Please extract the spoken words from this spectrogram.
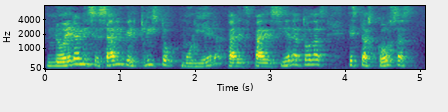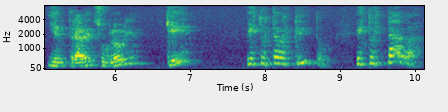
¿No era necesario que el Cristo muriera, padeciera todas estas cosas y entrara en su gloria? ¿Qué? Esto estaba escrito, esto estaba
